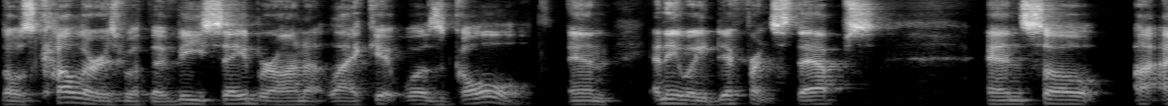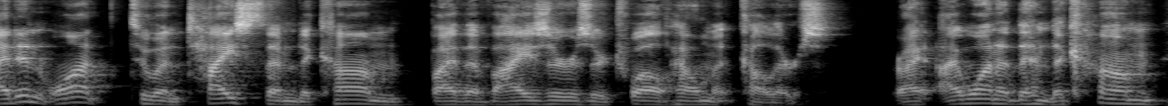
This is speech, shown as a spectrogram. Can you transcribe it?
those colors with a V saber on it like it was gold. And anyway, different steps. And so I didn't want to entice them to come by the visors or 12 helmet colors, right? I wanted them to come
